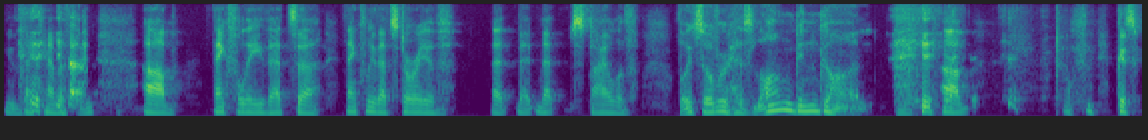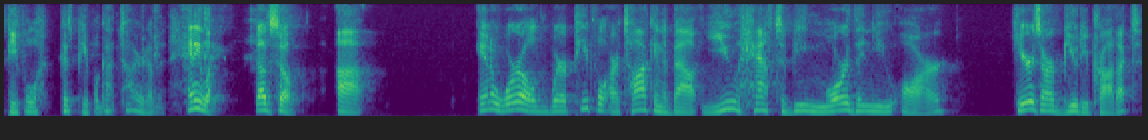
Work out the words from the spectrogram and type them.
that kind of yeah. thing. Um, thankfully, that's uh, thankfully that story of that that that style of voiceover has long been gone. Um, because people because people got tired of it. Anyway, Dove soap. Uh, in a world where people are talking about you have to be more than you are, here's our beauty product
